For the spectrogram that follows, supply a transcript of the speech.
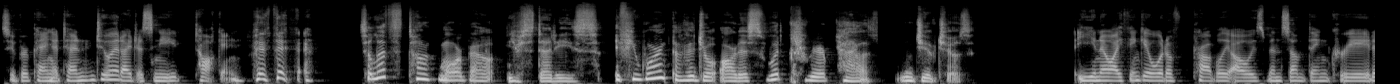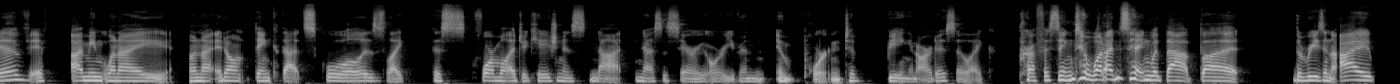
super paying attention to it. I just need talking. so let's talk more about your studies. If you weren't a visual artist, what career path would you have chosen? you know, I think it would have probably always been something creative. If I mean, when I when I, I don't think that school is like this formal education is not necessary or even important to being an artist. So like prefacing to what I'm saying with that, but the reason I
